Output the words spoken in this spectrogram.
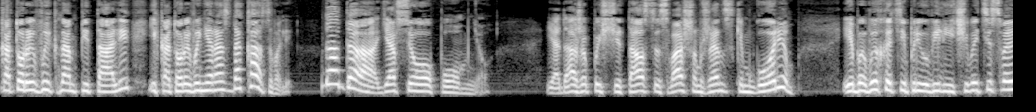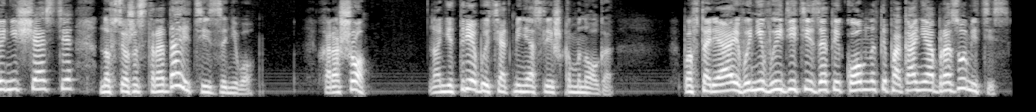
который вы к нам питали и который вы не раз доказывали. Да-да, я все помню. Я даже посчитался с вашим женским горем, ибо вы хоть и преувеличиваете свое несчастье, но все же страдаете из-за него. Хорошо, но не требуйте от меня слишком много. Повторяю, вы не выйдете из этой комнаты, пока не образумитесь,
